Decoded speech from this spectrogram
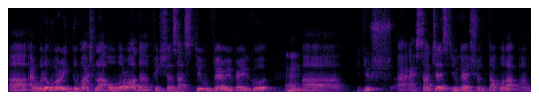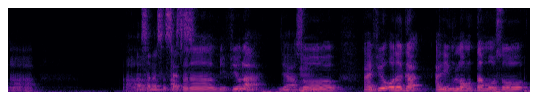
uh, I wouldn't worry too much lah. Overall, the fixtures are still very very good. Mm. Uh, you sh- I, I suggest you guys should double up on uh, uh, Arsenal's assets. Arsenal midfield lah. Yeah, so I feel Odegaard. I think long term also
